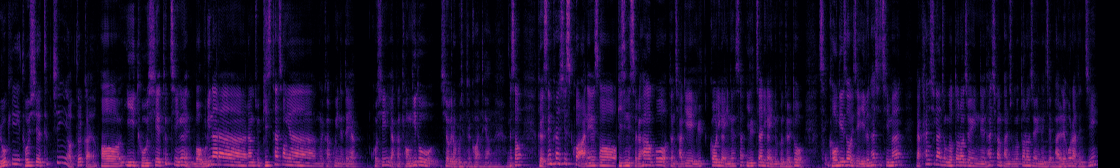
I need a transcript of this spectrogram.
여기 도시의 특징이 어떨까요? 어, 이 도시의 특징은 뭐 우리나라랑 좀 비슷한 성향을 갖고 있는데 약 곳이 약간 경기도 지역이라고 보시면 될 것 같아요. 음, 그래서 그 샌프란시스코 안에서 비즈니스를 하고 어떤 자기의 일거리가 있는 사- 일자리가 있는 분들도 세- 거기서 이제 일은 하시지만 약 1시간 정도 떨어져 있는 1시간 반 정도 떨어져 있는 이제 발레호라든지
